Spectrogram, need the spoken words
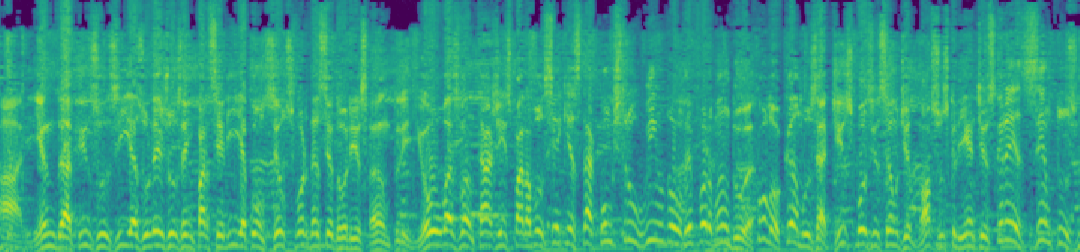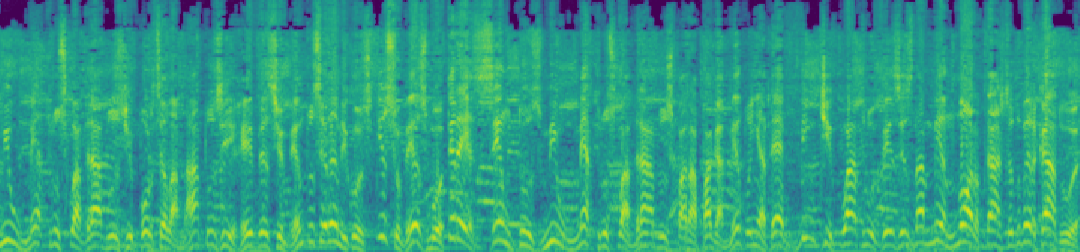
A Arianda Pisos e Azulejos, em parceria com seus fornecedores, ampliou as vantagens para você que está construindo ou reformando. Colocamos à disposição de nossos clientes 300 mil metros quadrados de porcelanatos e revestimentos cerâmicos. Isso mesmo, 300 mil metros quadrados para pagamento em até 24 vezes na menor taxa do mercado.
